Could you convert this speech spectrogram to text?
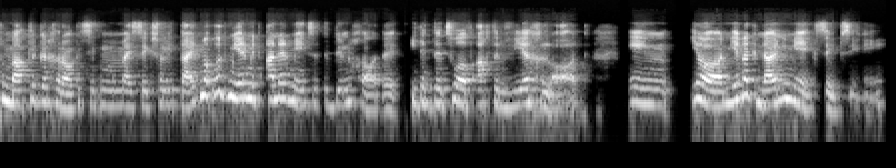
gemakliker geraak het seker met my seksualiteit, maar ook meer met ander mense te doen gehad het, het ek dit so half agterweeg gelaat. En ja, neem ek nou nie meer eksepsie nie.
